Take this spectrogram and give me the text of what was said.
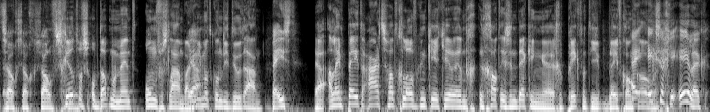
Zo, zo, zo Schild was op dat moment onverslaanbaar. Ja. Niemand kon die dude aan. Beest. Ja, alleen Peter Aarts had geloof ik een keertje een, gat in zijn dekking uh, geprikt, want die bleef gewoon hey, komen. Ik zeg je eerlijk,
